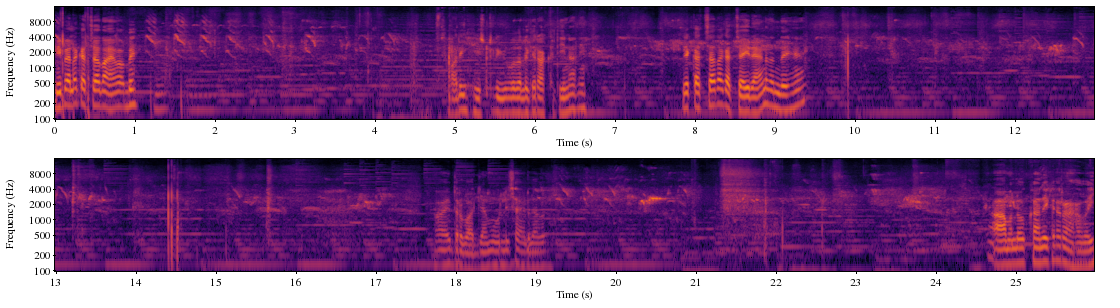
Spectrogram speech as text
ਨਹੀਂ, ਪਹਿਲਾਂ ਕੱਚਾ ਤਾਂ ਹੈ ਬਾਬੇ। ਸਾਰੀ ਹਿਸਟਰੀ ਬਦਲ ਕੇ ਰੱਖਤੀ ਇਹਨਾਂ ਨੇ। ਇਹ ਕੱਚਾ ਤਾਂ ਕੱਚਾ ਹੀ ਰਹਿਣ ਦਿੰਦੇ, ਹੈ। ਆਹ ਦਰਵਾਜ਼ਾ ਮੂਰਲੀ ਸਾਈਡ ਦਾ ਵਾ। ਆਮ ਲੋਕਾਂ ਦੇ ਘਰਾਂ ਆ ਬਾਈ।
